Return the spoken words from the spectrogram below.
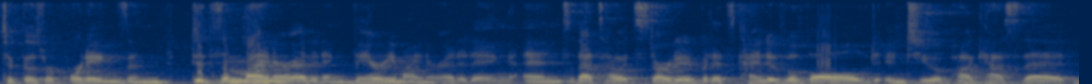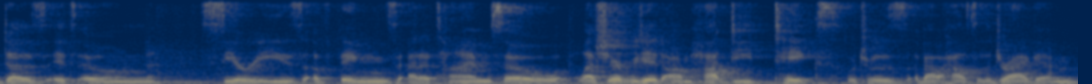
took those recordings and did some minor editing, very minor editing. And so that's how it started, but it's kind of evolved into a podcast that does its own series of things at a time. So last year we did um, Hot D Takes, which was about House of the Dragon,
